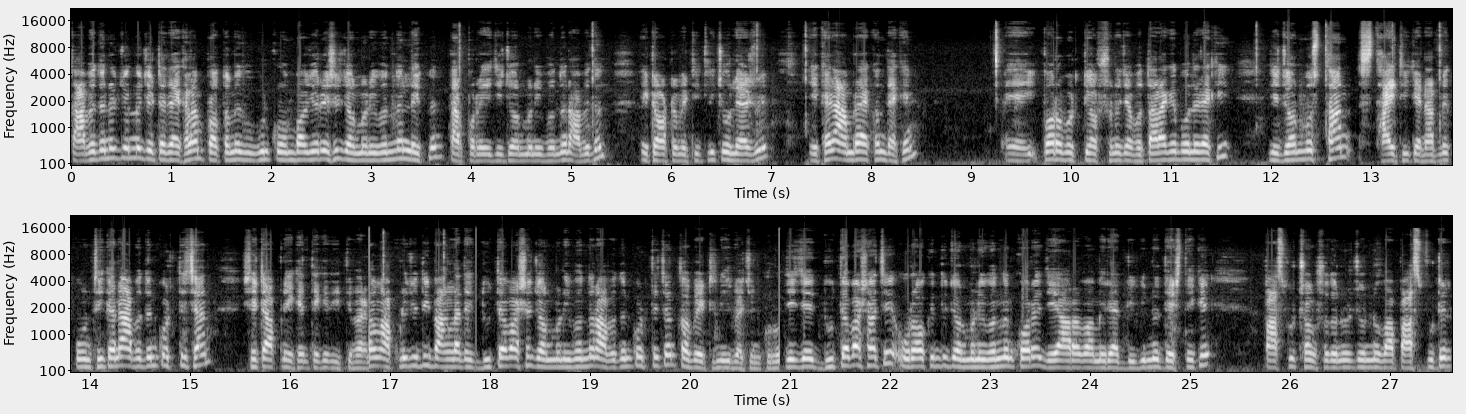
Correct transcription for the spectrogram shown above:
তো আবেদনের জন্য যেটা দেখালাম, প্রথমে গুগল ক্রোম ব্রাউজারে এসে জন্ম নিবন্ধন লিখবেন। তারপরে এই যে জন্ম নিবন্ধন আবেদন, এটা অটোমেটিকলি চলে আসবে। এখানে আমরা এখন দেখেন, এই পরবর্তী অপশনে যাব। তার আগে বলে রাখি যে জন্মস্থান, স্থায়ী ঠিকানা, আপনি কোন ঠিকানা আবেদন করতে চান সেটা আপনি এখান থেকে দিতে পারেন। এবং আপনি যদি বাংলাদেশ দূতাবাসে জন্ম নিবন্ধন আবেদন করতে চান, তবে এটি নির্বাচন করুন। যে যে দূতাবাস আছে, ওরাও কিন্তু জন্ম নিবন্ধন করে, যে আরব আমিরাত বিভিন্ন দেশ থেকে পাসপোর্ট সংশোধনের জন্য বা পাসপোর্টের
